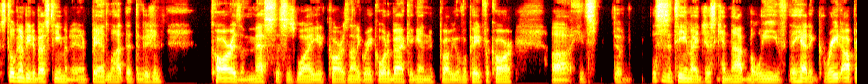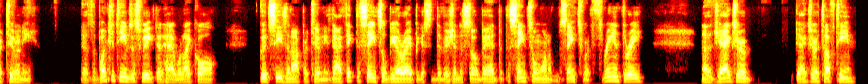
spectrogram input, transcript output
still going to be the best team in a, in a bad lot that division. Carr is a mess. This is why Carr is not a great quarterback. Again, probably overpaid for Carr. Uh, he's the. This is a team I just cannot believe they had a great opportunity. There's a bunch of teams this week that had what I call good season opportunities. Now I think the Saints will be all right because the division is so bad, but the Saints are one of them. Saints were three and three. Now the Jags are Jags are a tough team.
